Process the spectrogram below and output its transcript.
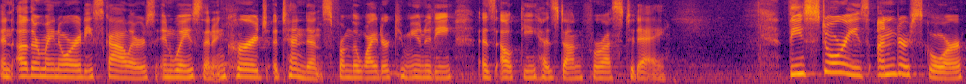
and other minority scholars in ways that encourage attendance from the wider community as Elke has done for us today? These stories underscore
